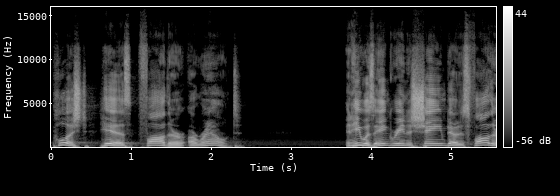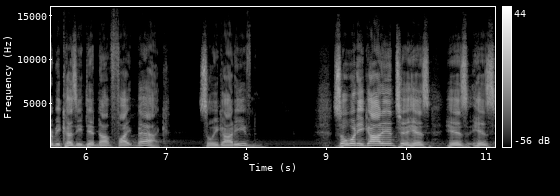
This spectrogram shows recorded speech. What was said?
pushed his father around. And he was angry and ashamed at his father because he did not fight back. So he got even. So when he got into his, his, his,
